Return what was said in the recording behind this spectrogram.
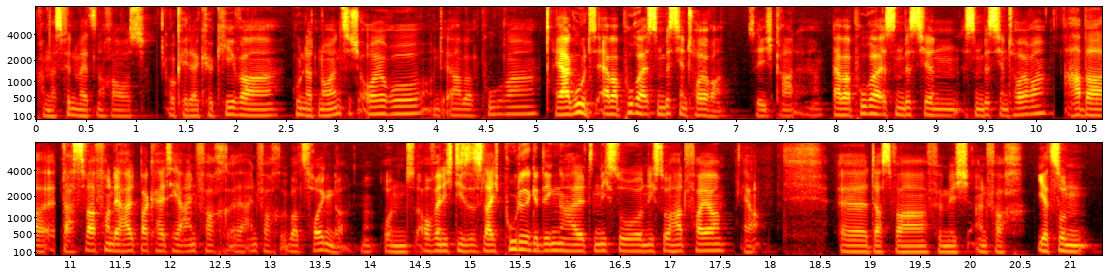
Komm, das finden wir jetzt noch raus. Okay, der Kirke war 190 Euro und Erba Pura. Ja, gut, Erba Pura ist ein bisschen teurer sehe ich gerade. Ja. Erba Pura ist ein bisschen, ist ein bisschen teurer, aber das war von der Haltbarkeit her einfach, äh, einfach überzeugender. Ne? Und auch wenn ich dieses leicht pudrige Ding halt nicht so, nicht so hart feier, ja, äh, das war für mich einfach jetzt so ein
